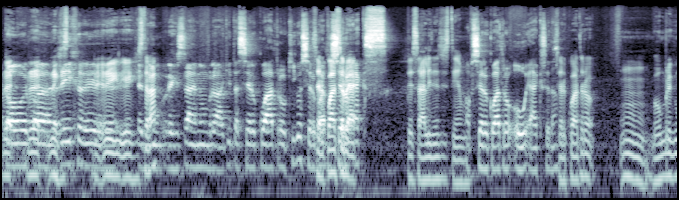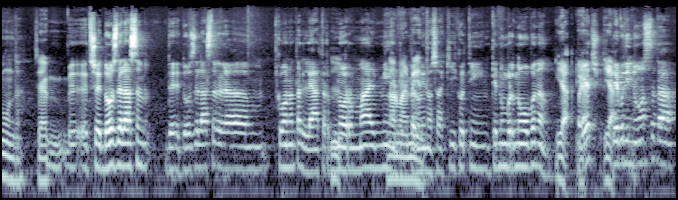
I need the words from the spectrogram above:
Vai tower, re- eh, regis- reg- re- re- registrar. eh, Registrare il numero aqui, tá 04, Kiko 04, 04X. Pensar ali no sistema. Of 04OX, tá? 04. Hum, boa pergunta. Cioè, dos de laster, de, dos de laster, um, como tá letter, L- normalmente, normalmente. nós aqui que tem, que número novo não. Ja, ja, Correto? ja. Devo di nostra tá,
